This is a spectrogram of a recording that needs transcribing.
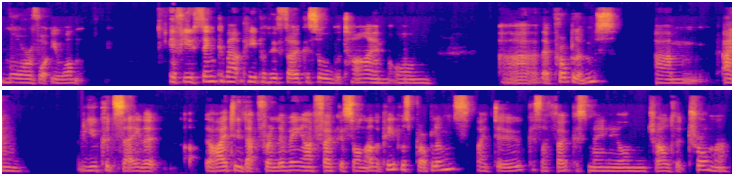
more of what you want. If you think about people who focus all the time on uh, their problems, um, and you could say that I do that for a living. I focus on other people's problems. I do because I focus mainly on childhood trauma.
